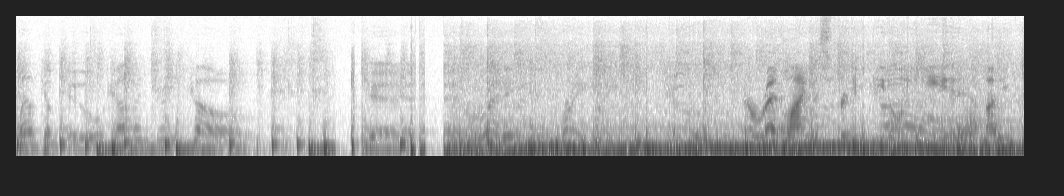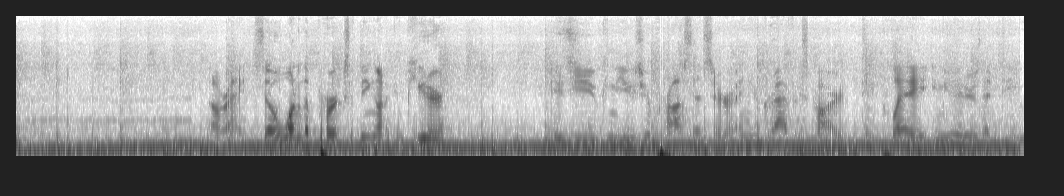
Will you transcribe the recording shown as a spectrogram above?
Welcome to Coventry Cove. Get ready, three, two, Gonna redline this freaking beetle. Yeah, buddy. So one of the perks of being on a computer is you can use your processor and your graphics card to play emulators that do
